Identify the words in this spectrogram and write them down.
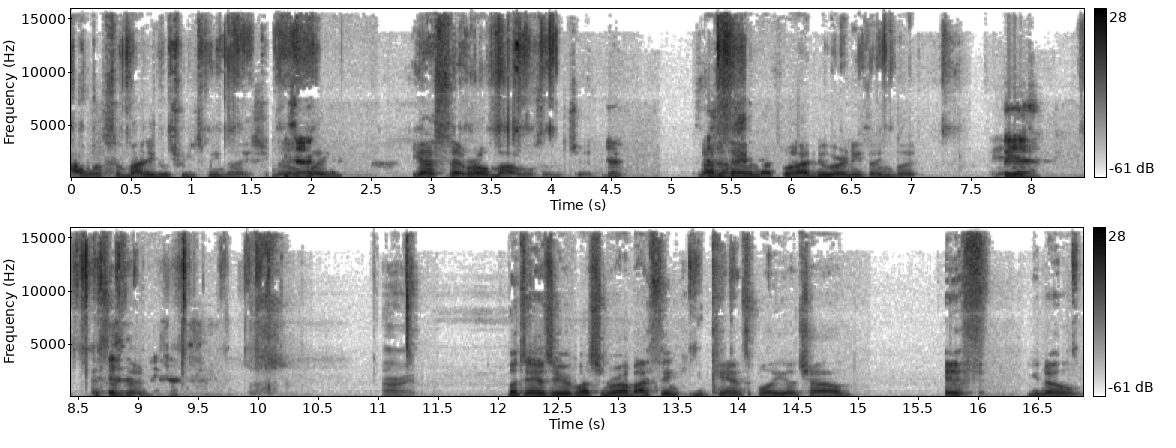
I want somebody who treats me nice. You know, Exactly. like you gotta set role models and shit. Yeah. Not saying that's what I do or anything, but yeah, it's a thing. Makes sense. All right. But to answer your question, Rob, I think you can spoil your child if you know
